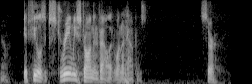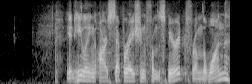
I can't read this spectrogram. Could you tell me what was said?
You know? It feels extremely strong and valid when it happens. Sir in healing our separation from the Spirit, from the One?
